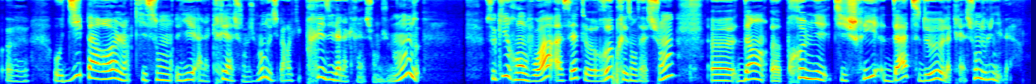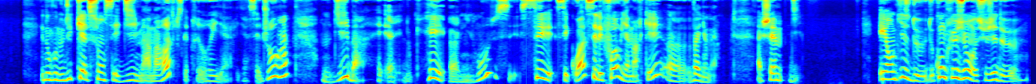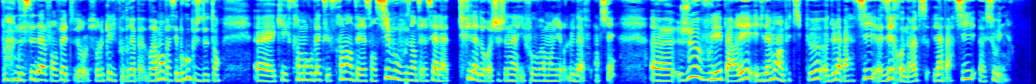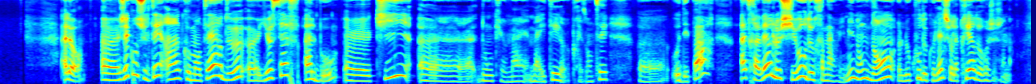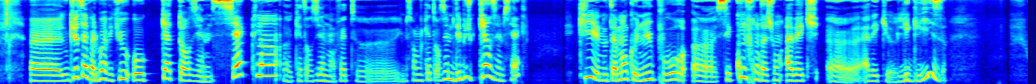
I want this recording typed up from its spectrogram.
aux dix paroles qui sont liées à la création du monde, aux dix paroles qui président à la création du monde ce qui renvoie à cette représentation d'un premier Tishri date de la création de l'univers. Et donc on nous dit quels sont ces dix Mahamarot, parce qu'a priori il y, a, il sept jours. Hein. On nous dit, bah, donc, He euh, Ninhu, c'est quoi? C'est les fois où il y a marqué euh, Vayomer. Dit. Et en guise de, conclusion au sujet de, de ce DAF, en fait, sur, lequel il faudrait vraiment passer beaucoup plus de temps, euh, qui est extrêmement complexe, extrêmement intéressant. Si vous vous intéressez à la Tfila de Rosh Hashanah, il faut vraiment lire le DAF entier. Euh, je voulais parler évidemment un petit peu de la partie Zichronot, la partie euh, souvenir. Alors, euh, j'ai consulté un commentaire de euh, Yosef Albo euh, qui donc m'a été présenté au départ à travers le shiur de Hana donc dans le cours de collège sur la prière de Rosh Hashanah. donc Yosef Albo a vécu au XIVe siècle, 14e en fait, il me semble 14e, début du 15e siècle, qui est notamment connu pour ses confrontations avec, avec l'Église,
